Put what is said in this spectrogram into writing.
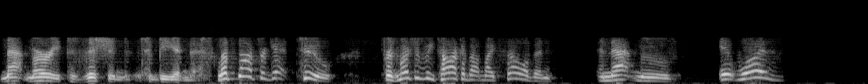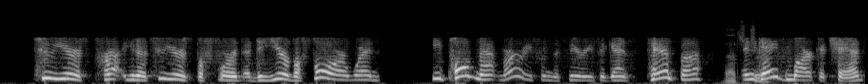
Matt Murray positioned to be in this. Let's not forget too, for as much as we talk about Mike Sullivan and that move, it was two years, pre- you know, two years before the year before when he pulled Matt Murray from the series against Tampa That's and true. gave Marc a chance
